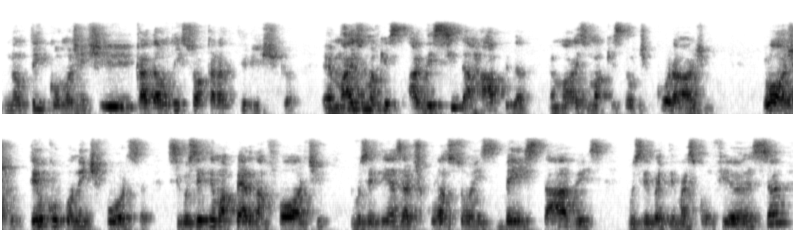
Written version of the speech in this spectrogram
não tem como a gente, cada um tem sua característica. é mais uma a descida rápida é mais uma questão de coragem. Lógico, tem o componente força. Se você tem uma perna forte, você tem as articulações bem estáveis, você vai ter mais confiança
